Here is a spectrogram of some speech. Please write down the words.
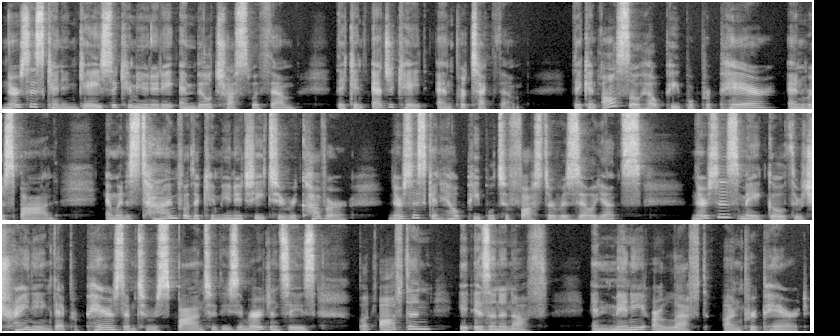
nurses can engage the community and build trust with them. They can educate and protect them. They can also help people prepare and respond. And when it's time for the community to recover, nurses can help people to foster resilience. Nurses may go through training that prepares them to respond to these emergencies, but often it isn't enough, and many are left unprepared.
